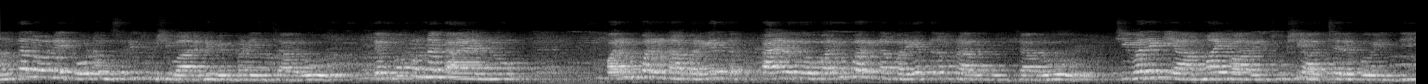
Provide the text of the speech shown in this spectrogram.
అంతలోనే తోట ముసలి చూసి వారిని వెంబడించారు. తెంపుకున్న కాయలను పరుగు పరుగున పరిగెత్త కాయలతో పరుగు పరుగున పరిగెత్తడం ప్రారంభించారు. చివరికి ఆ అమ్మాయి వారిని చూసి ఆశ్చర్యపోయింది.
